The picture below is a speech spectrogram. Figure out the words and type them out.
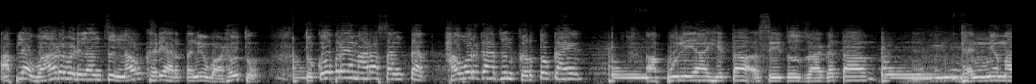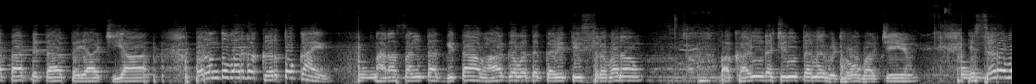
आपल्या वाढ वडिलांचं नाव खऱ्या अर्थाने वाढवतो. तुकोबराय महाराज सांगतात हा वर्ग अजून करतो काय? आपुलिया हिता असे जो जागता धन्य माता पिता तयाचिया परंतु वर्ग करतो काय? महाराज सांगतात गीता भागवत करीती श्रवण अखंड चिंतन विठोबाचे. हे सर्व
